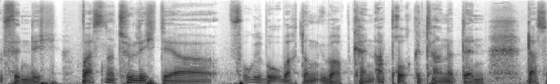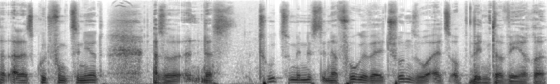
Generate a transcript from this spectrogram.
finde ich. Was natürlich der Vogelbeobachtung überhaupt keinen Abbruch getan hat, denn das hat alles gut funktioniert. Also das tut zumindest in der Vogelwelt schon so, als ob Winter wäre.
